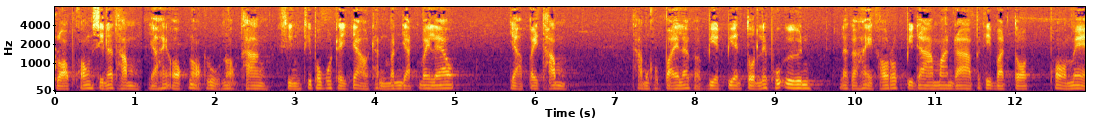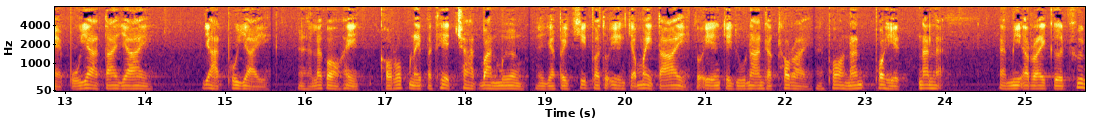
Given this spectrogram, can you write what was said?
กรอบของศีลธรรม อย่าให้ออกนอกลู่นอกทาง สิ่งที่พระพุทธเจ้าท่านบัญญัติไว้แล้ว อย่าไปทำทำเข้าไปแล้วก็เบียดเบียนตนและผู้อื่น แล้วก็ให้เคารพปิดามารดาปฏิบัติต่อพ่อแม่ปู่ย่าตายาย ญาติผู้ใหญ่ แล้วก็ให้เคารพในประเทศชาติบ้านเมือง อย่าไปคิดว่าตัวเองจะไม่ตาย ตัวเองจะอยู่นานจากเท่าไหร่เพราะนั้นเพราะเหตุนั่นแหละมีอะไรเกิดขึ้น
